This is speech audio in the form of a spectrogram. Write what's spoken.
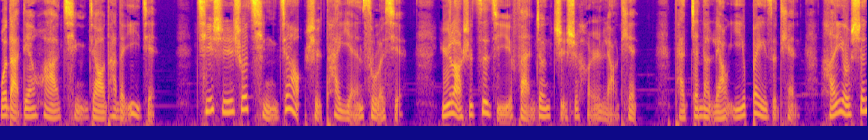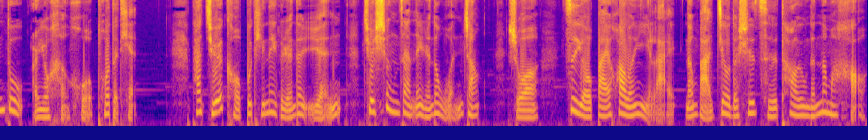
我打电话请教他的意见，其实说请教是太严肃了些。于老师自己反正只是和人聊天，他真的聊一辈子天，很有深度而又很活泼的天。他绝口不提那个人的人，却盛赞那人的文章，说自有白话文以来，能把旧的诗词套用的那么好，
